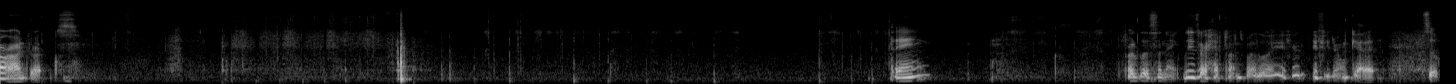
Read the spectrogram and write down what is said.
Are on drugs. Thanks for listening. These are headphones, by the way, if, if you don't get it. So,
